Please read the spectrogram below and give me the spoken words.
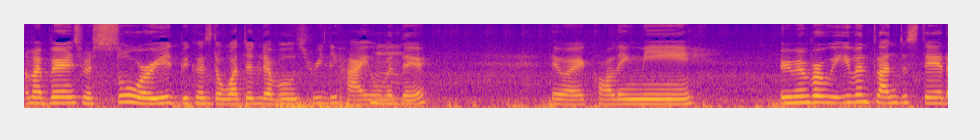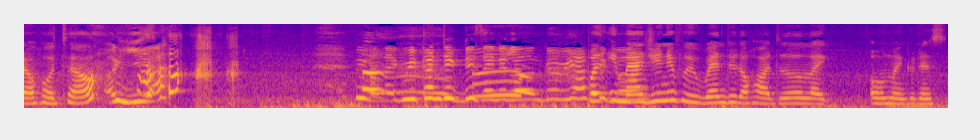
uh, my parents were so worried because the water level is really high over Hmm. there. They were calling me. Remember, we even planned to stay at a hotel. Oh yeah. we were like, we can't take this any longer. We have to But go." imagine if we went to the hotel, like, oh my goodness,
